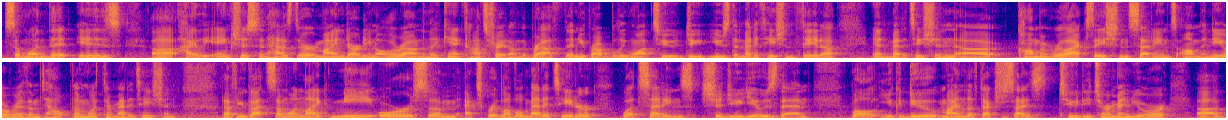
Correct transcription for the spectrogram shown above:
someone that is uh, highly anxious and has their mind darting all around and they can't concentrate on the breath, then you probably want to do use the meditation theta and meditation uh, calm and relaxation settings on the neorhythm to help them with their meditation. Now, if you've got someone like me or some expert level meditator, what settings should you use then? Well, you could do Myndlift exercise to determine your uh,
